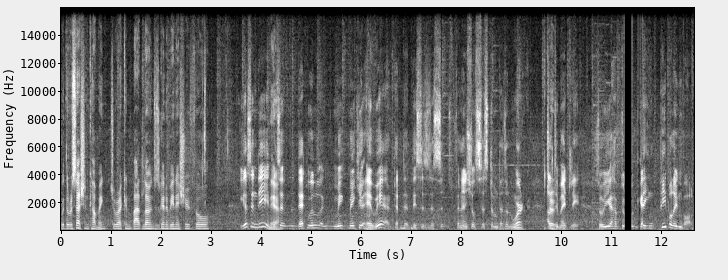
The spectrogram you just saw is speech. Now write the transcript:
With the recession coming, do you reckon bad loans is going to be an issue for? Yes, indeed. Yeah. It's a, that will uh, make, make you aware that this is the financial system doesn't work True. ultimately. So you have to get people involved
